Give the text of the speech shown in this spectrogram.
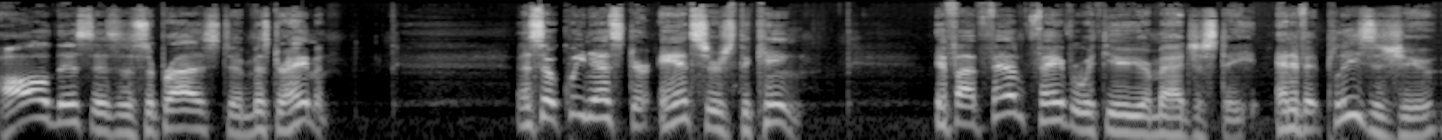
All this is a surprise to Mr. Haman. And so Queen Esther answers the king If I've found favor with you, your majesty, and if it pleases you,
